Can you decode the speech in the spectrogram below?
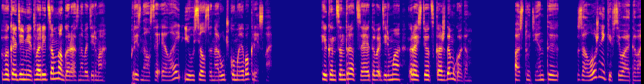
В Академии творится много разного дерьма признался Элай и уселся на ручку моего кресла. И концентрация этого дерьма растет с каждым годом. А студенты — заложники всего этого?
